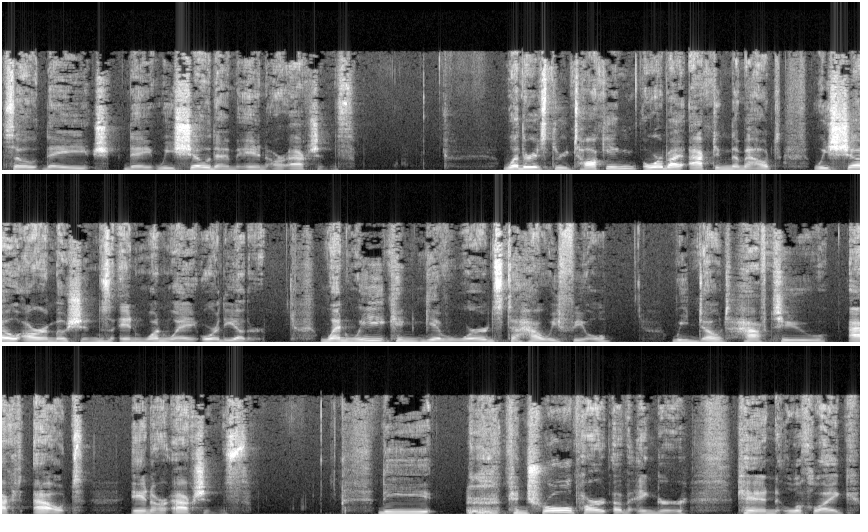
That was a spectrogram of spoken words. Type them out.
So they, they, we show them in our actions. Whether it's through talking or by acting them out, we show our emotions in one way or the other. When we can give words to how we feel, we don't have to act out in our actions. The control part of anger can look like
